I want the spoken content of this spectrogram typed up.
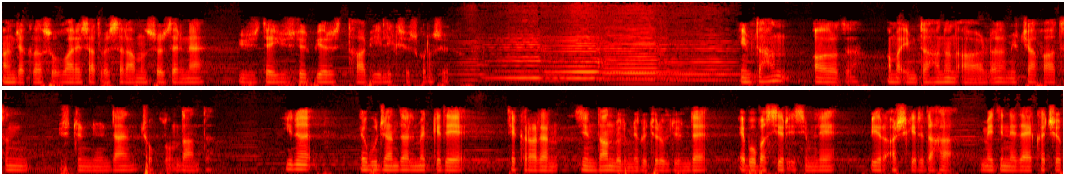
ancak Resulullah Aleyhisselatü Vesselam'ın sözlerine yüzde yüzlük bir tabiilik söz konusuydu. İmtihan ağırdı ama imtihanın ağırlığı mükafatın üstünlüğünden çokluğundandı. Yine Ebu Cendel Mekke'de tekraren zindan bölümüne götürüldüğünde Ebu Basir isimli bir aşkeri daha Medine'de kaçıp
